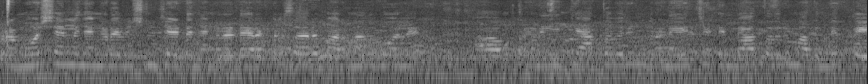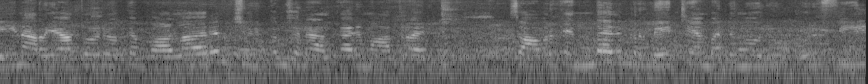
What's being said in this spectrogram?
പ്രൊമോഷനിൽ ഞങ്ങളുടെ വിഷ്ണു ചേട്ടൻ ഞങ്ങളുടെ ഡയറക്ടർ സാറ് പറഞ്ഞതുപോലെ പ്രണയിക്കാത്തവരും പ്രണയിച്ചിട്ടില്ലാത്തവരും അതിന്റെ പെയിൻ അറിയാത്തവരും ഒക്കെ വളരെ ചുരുക്കം ചില ആൾക്കാർ മാത്രമായിരിക്കും സോ അവർക്ക് എന്തായാലും റിലേറ്റ് ചെയ്യാൻ പറ്റുന്ന ഒരു ഒരു ഫീൽ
